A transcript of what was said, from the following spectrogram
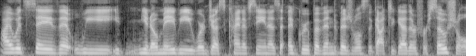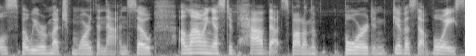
I would say that we, you know, maybe we're just kind of seen as a group of individuals that got together for socials, but we were much more than that. And so, allowing us to have that spot on the board and give us that voice,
